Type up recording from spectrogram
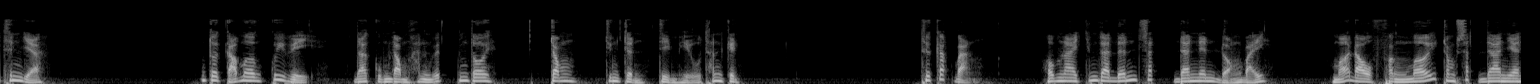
thính giả. Chúng tôi cảm ơn quý vị đã cùng đồng hành với chúng tôi trong chương trình Tìm hiểu Thánh Kinh. Thưa các bạn, hôm nay chúng ta đến sách Daniel đoạn 7, mở đầu phần mới trong sách Daniel.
